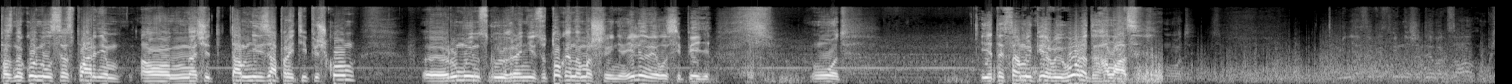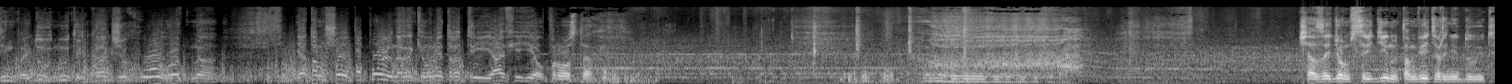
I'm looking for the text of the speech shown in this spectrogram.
познакомился с парнем, а значит, там нельзя пройти пешком, э, румынскую границу, только на машине или на велосипеде. Вот. И это самый первый город, Галас. Вот. Меня завезли на ЖД вокзал. Блин, пойду внутрь, как же холодно. Я там шел по полю, наверное, километра три. Я офигел просто. Сейчас зайдем в середину, там ветер не дует.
